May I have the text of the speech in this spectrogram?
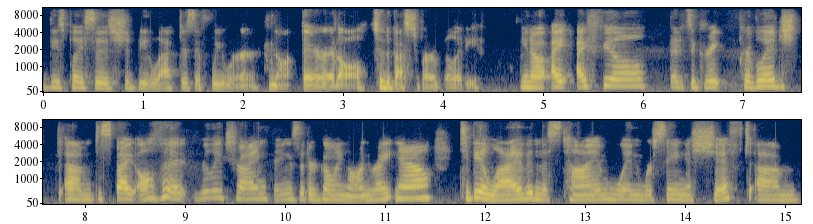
these places should be left as if we were not there at all to the best of our ability. You know, I, I feel that it's a great privilege, um, despite all the really trying things that are going on right now, to be alive in this time when we're seeing a shift um,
